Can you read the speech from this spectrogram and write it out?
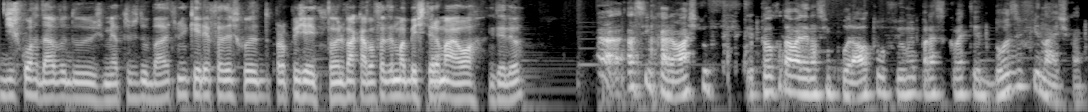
discordava dos métodos do Batman e queria fazer as coisas do próprio jeito. Então ele vai acabar fazendo uma besteira maior, entendeu? É, assim, cara, eu acho que, pelo que eu tava lendo assim por alto, o filme parece que vai ter 12 finais, cara.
